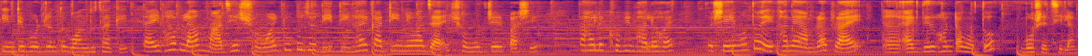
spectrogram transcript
তিনটে পর্যন্ত বন্ধ থাকে। তাই ভাবলাম মাঝের সময়টুকু যদি দীঘায় কাটিয়ে নেওয়া যায় সমুদ্রের পাশে তাহলে খুবই ভালো হয়। তো সেই মতো এখানে আমরা প্রায় এক দেড় ঘণ্টা মতো বসেছিলাম।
